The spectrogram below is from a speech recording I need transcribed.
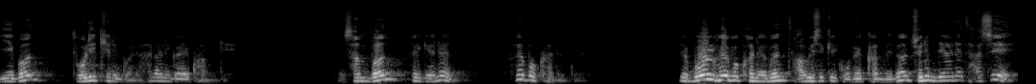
2번 돌이키는 거예요. 하나님과의 관계. 3번 회개는 회복하는 거예요. 근데 뭘 회복하냐면 다윗이 이렇게 고백합니다. 주님 내 안에 다시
